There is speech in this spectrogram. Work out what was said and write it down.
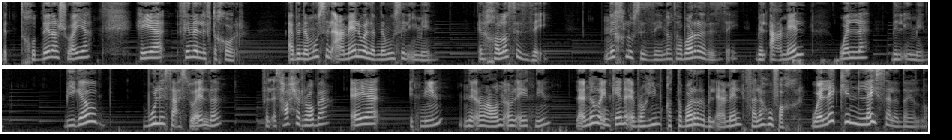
بتخضنا شوية هي فين الافتخار؟ بناموس الأعمال ولا بناموس الإيمان؟ الخلاص إزاي؟ نخلص إزاي؟ نتبرر إزاي؟ بالأعمال ولا بالإيمان؟ بيجاوب بولس على السؤال ده في الإصحاح الرابع آية 2 نقرأ مع بعض من أول آية 2 لأنه إن كان إبراهيم قد تبرر بالأعمال فله فخر ولكن ليس لدي الله.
